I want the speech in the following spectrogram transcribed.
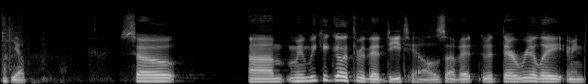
yep So, um, I mean, we could go through the details of it, but they're really, I mean,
